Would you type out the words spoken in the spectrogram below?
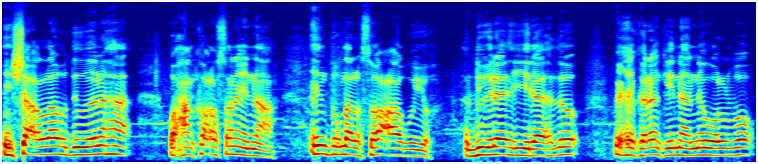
insha allahu dadweynaha waxaan ka codsanaynaa in duqda la soo caawiyo. Hadduu ilaahay yidhaahdo wixii karaankeennaa nin walbo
